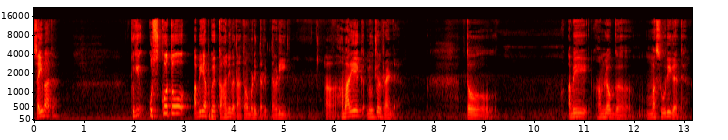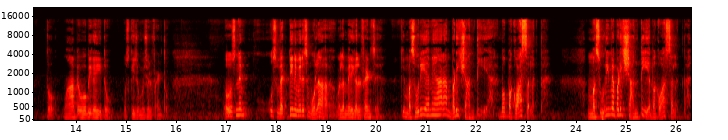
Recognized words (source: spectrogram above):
सही बात है। क्योंकि उसको तो अभी आपको एक कहानी बताता हूँ बड़ी तगड़ी। हमारी एक म्यूचुअल फ्रेंड है। तो अभी हम लोग मसूरी गए थे तो वहाँ पे वो भी गई तो उसकी जो म्यूचुअल फ्रेंड तो, तो उसने उस व्यक्ति ने मेरे से बोला मतलब मेरी गर्लफ्रेंड से कि मसूरी है में यार बड़ी शांति है यार बहुत बकवास सा लगता है। मसूरी में बड़ी शांति है, बकवास सा लगता है।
